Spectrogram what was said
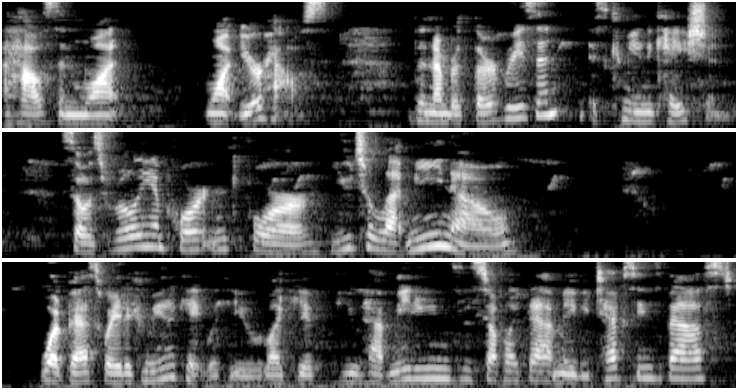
a house and want want your house. The number third reason is communication. So it's really important for you to let me know what best way to communicate with you. Like if you have meetings and stuff like that, maybe texting's best.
